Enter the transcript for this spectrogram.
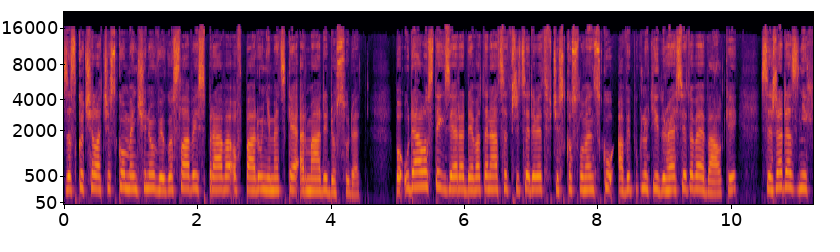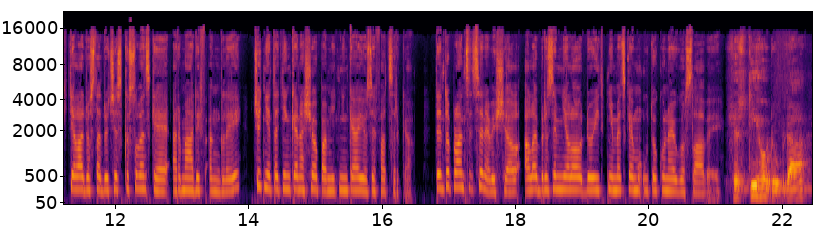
zaskočila českou menšinou v Jugoslávii zpráva o vpádu německé armády do Sudet. Po událostech z jara 1939 v Československu a vypuknutí druhé světové války se řada z nich chtěla dostat do československé armády v Anglii, včetně tatínka našeho pamětníka Josefa Crka. Tento plán sice nevyšel, ale brzy mělo dojít k německému útoku na Jugoslávii. 6. dubna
